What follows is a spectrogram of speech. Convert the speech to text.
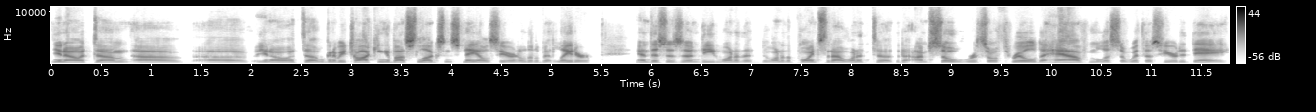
You know, it um, uh, uh, you know, it, uh, we're going to be talking about slugs and snails here in a little bit later. And this is indeed one of the one of the points that I wanted to. That I'm so we're so thrilled to have Melissa with us here today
